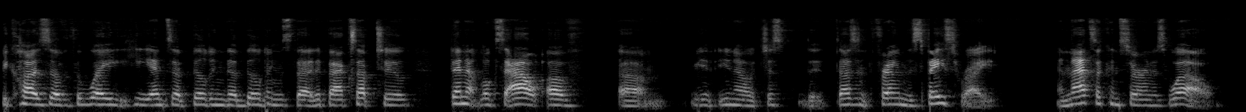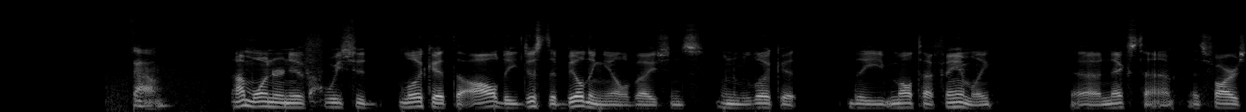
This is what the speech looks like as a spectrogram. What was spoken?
because of the way he ends up building the buildings that it backs up to. Then it looks out of, um, you, you know, it just it doesn't frame the space right, and that's a concern as well. So. I'm wondering if we should look at the Aldi, just the building elevations, when we look at the multifamily uh, next time, as far as,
